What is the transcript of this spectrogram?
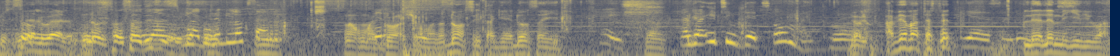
You smell well. No, so so this is Your, your dreadlocks are. Oh my gosh, oh my god. Don't say it again. Don't say it. Hey, and you're eating dates. Oh my No, god. Have you ever tested? Yes, I do. Let, let me give you one.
